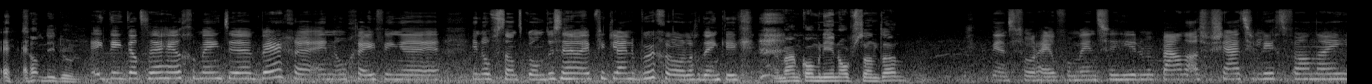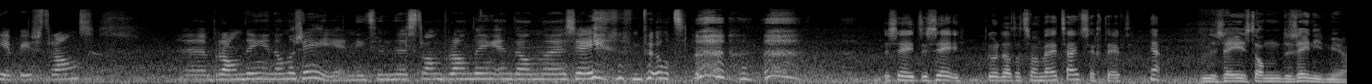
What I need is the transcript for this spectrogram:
ik kan het niet doen. Ik denk dat de heel gemeente Bergen en omgeving uh, in opstand komt. Dus dan heb je een kleine burgeroorlog, denk ik. En waarom komen die in opstand dan? Ik denk dat voor heel veel mensen hier een bepaalde associatie ligt van... Uh, je hebt eerst strand, uh, branding en dan de zee. En niet een uh, strandbranding en dan zee bult. de zee de zee, doordat het zo'n wijd uitzicht heeft. Ja. En de zee is dan de zee niet meer?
